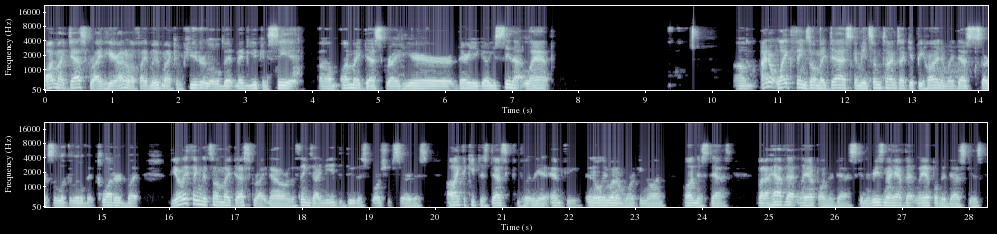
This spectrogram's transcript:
on my desk right here, I don't know if I move my computer a little bit, maybe you can see it. Um, on my desk right here, there you go. You see that lamp? Um, I don't like things on my desk. I mean, sometimes I get behind and my desk starts to look a little bit cluttered, but the only thing that's on my desk right now are the things I need to do this worship service. I like to keep this desk completely empty and only when I'm working on on this desk. But I have that lamp on the desk, and the reason I have that lamp on the desk is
